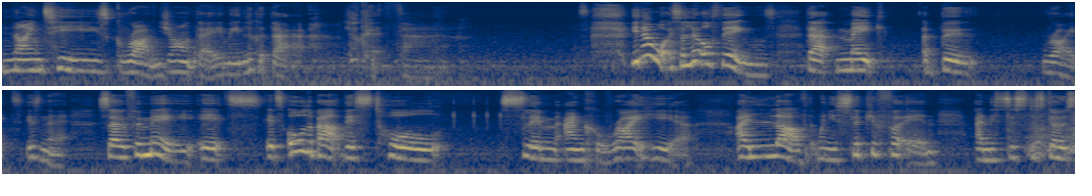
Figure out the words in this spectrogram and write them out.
90s grunge, aren't they? I mean, look at that. Look at that. You know what? It's the little things that make a boot right, isn't it? So for me, it's it's all about this tall slim ankle right here. I love that when you slip your foot in and this just, just goes,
